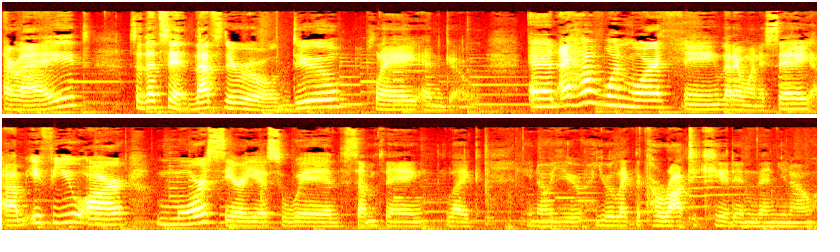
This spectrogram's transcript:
All right. So that's it. That's the rule. Do, play, and go. And I have one more thing that I want to say. Um, if you are more serious with something like, you know, you you're like the karate kid, and then you know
